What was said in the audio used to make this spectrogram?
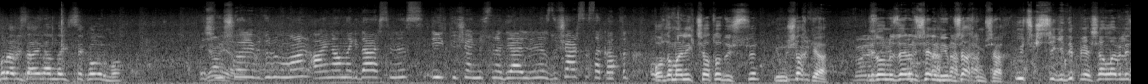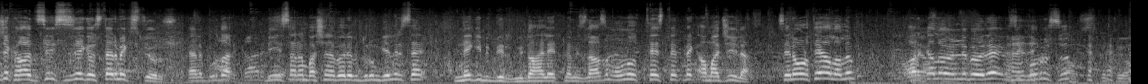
Buna biz aynı anda gitsek olur mu? E şimdi şöyle bir durum var. Aynı anda gidersiniz. İlk düşenin üstüne diğerleriniz düşerse sakatlık O zaman ilk çato düşsün. Yumuşak ya. Biz onun üzerine düşelim yumuşak yumuşak. Üç kişi gidip yaşanabilecek hadiseyi size göstermek istiyoruz. Yani burada bir insanın başına böyle bir durum gelirse ne gibi bir müdahale etmemiz lazım onu test etmek amacıyla. Seni ortaya alalım. Arkalı önlü böyle bizi korursun. Sıkıntı yok.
